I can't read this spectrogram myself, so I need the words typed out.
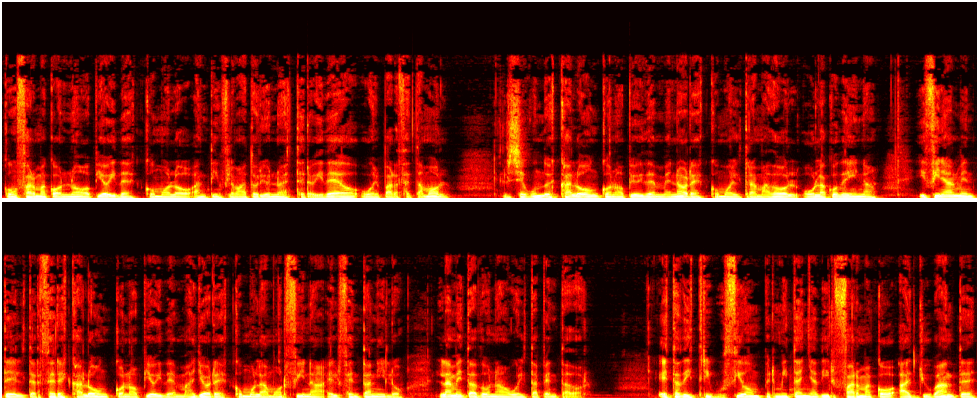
con fármacos no opioides como los antiinflamatorios no esteroideos o el paracetamol, el segundo escalón con opioides menores como el tramadol o la codeína y finalmente el tercer escalón con opioides mayores como la morfina, el fentanilo, la metadona o el tapentadol. Esta distribución permite añadir fármacos adyuvantes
